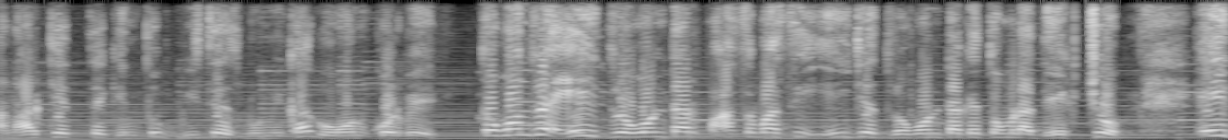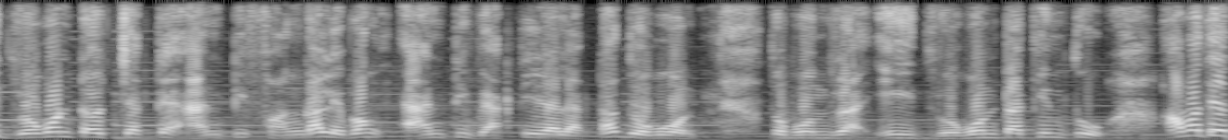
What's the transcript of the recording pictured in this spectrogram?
আনার ক্ষেত্রে কিন্তু বিশেষ ভূমিকা গ্রহণ করবে। তো বন্ধুরা, এই দ্রবণটার পাশাপাশি এই যে দ্রবণটাকে তোমরা দেখছ, এই দ্রবণটা হচ্ছে একটা অ্যান্টি ফাঙ্গাল এবং অ্যান্টি ব্যাকটেরিয়াল একটা দ্রবণ। তো বন্ধুরা, এই দ্রবণটা কিন্তু আমাদের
